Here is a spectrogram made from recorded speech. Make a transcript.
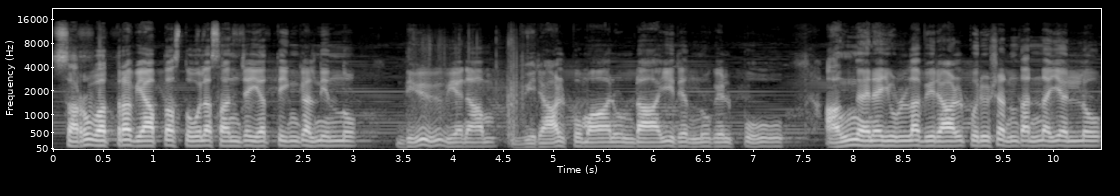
സർവത്ര വ്യാപ്ത സ്ഥൂല സഞ്ചയത്തിങ്കൽ നിന്നു. ദിവ്യനാം വിരാൾ പുമാനുണ്ടായിരുന്നു കേൾപ്പൂ. അങ്ങനെയുള്ള വിരാൾ പുരുഷൻ തന്നെയല്ലോ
